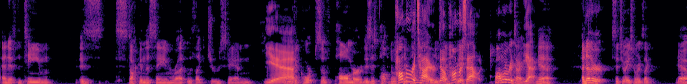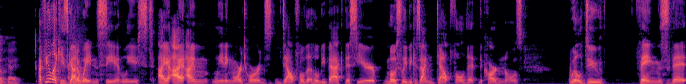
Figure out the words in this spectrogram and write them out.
and if the team is stuck in the same rut with like Drew Stanton, Yeah. the corpse of Palmer. Is this Pal- was- Palmer retired. No, that? Palmer's Yeah, out. Palmer retired. Yeah. yeah. Another situation where it's like, yeah, okay. I feel like he's got to wait and see at least. I, I I'm leaning more towards doubtful that he'll be back this year, mostly because I'm doubtful that the Cardinals will do things that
